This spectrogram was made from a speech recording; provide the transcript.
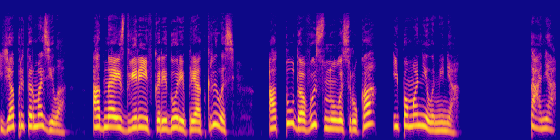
Я притормозила. Одна из дверей в коридоре приоткрылась, Оттуда высунулась рука и поманила меня. «Таня!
